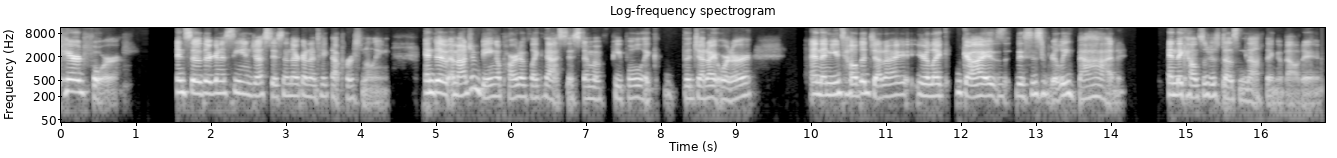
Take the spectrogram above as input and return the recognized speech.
cared for. And so they're going to see injustice and they're going to take that personally. And to imagine being a part of like that system of people like the jedi order and then you tell the jedi you're like guys this is really bad. And the council just does nothing about it.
